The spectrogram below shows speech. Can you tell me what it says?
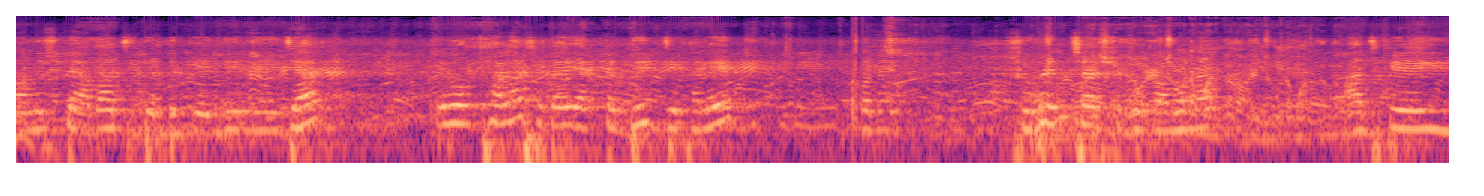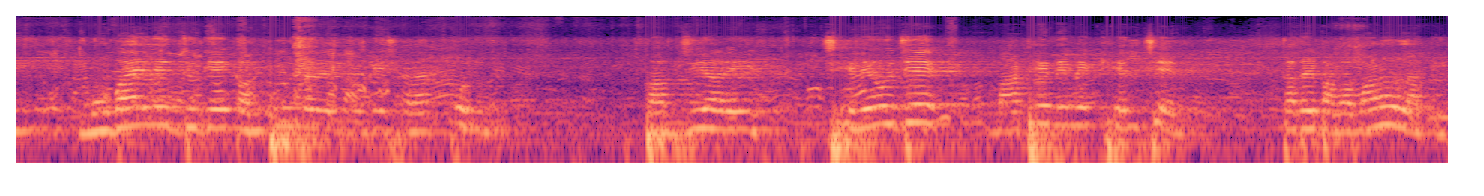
মানুষকে আবার জিতের দিকে এগিয়ে নিয়ে যায়। এবং খেলা সেটাই একটা দিক যেখানে অনেক শুভেচ্ছা, শুভকামনা। আজকে এই মোবাইলের যুগে, কম্পিউটারের যুগে সারাক্ষণ পাবজি আর এই ছেলেও যে মাঠে নেমে খেলছেন তাদের বাবা মারও লাগে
